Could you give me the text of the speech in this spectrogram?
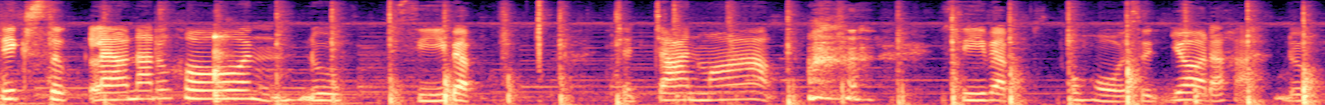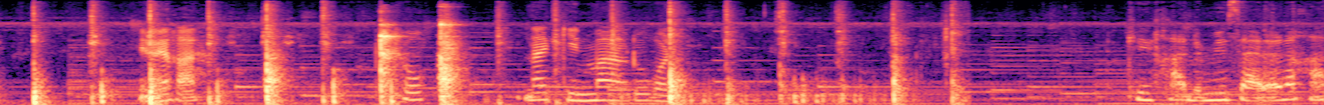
พริกสุกแล้วนะทุกคน ดูสีแบบจัดจ้านมาก สีแบบ โอ้โห สุดยอดอะค่ะ ดู เห็นไหมคะทุกน่ากินมากทุกคน โอเคค่ะ เดี๋ยวมีใส่แล้วนะคะ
